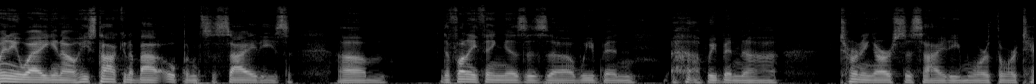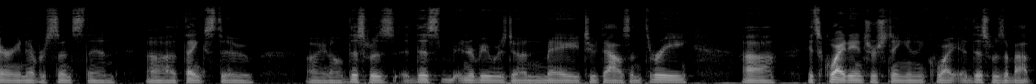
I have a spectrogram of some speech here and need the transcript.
anyway, you know, he's talking about open societies. Um, the funny thing is, is uh, we've been we've been turning our society more authoritarian ever since then, uh, thanks to you know this was this interview was done May 2003 it's quite interesting and quite this was about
